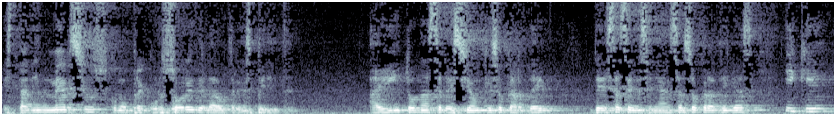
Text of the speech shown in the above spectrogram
están inmersos como precursores de la doctrina espírita. Hay toda una selección que hizo Kardec de esas enseñanzas socráticas y que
